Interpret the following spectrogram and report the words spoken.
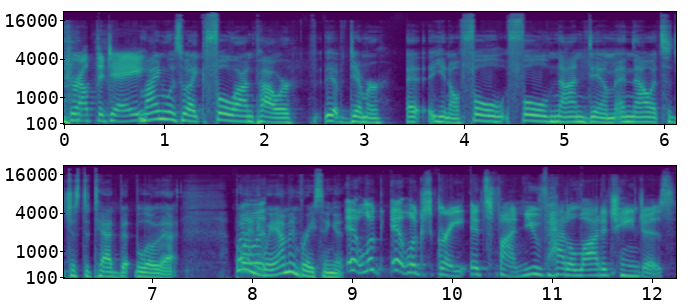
throughout the day? Mine was like full on power, uh, dimmer, uh, you know, full full non dim, and now it's just a tad bit below that. But Well, anyway, I'm embracing it. it look it looks great. It's fun. You've had a lot of changes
